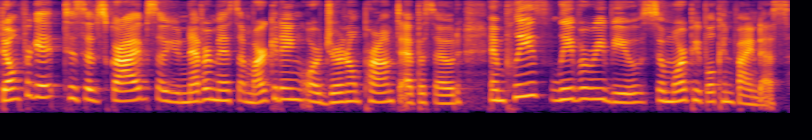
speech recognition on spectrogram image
Don't forget to subscribe so you never miss a marketing or journal prompt episode. And please leave a review so more people can find us.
